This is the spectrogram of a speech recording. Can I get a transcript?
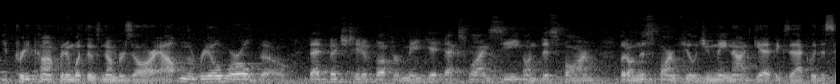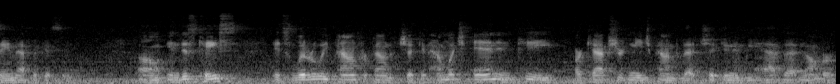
you're pretty confident what those numbers are. Out in the real world, though, that vegetative buffer may get X, Y, Z on this farm, but on this farm field, you may not get exactly the same efficacy. Um, in this case, it's literally pound for pound of chicken. How much N and P are captured in each pound of that chicken, and we have that number.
